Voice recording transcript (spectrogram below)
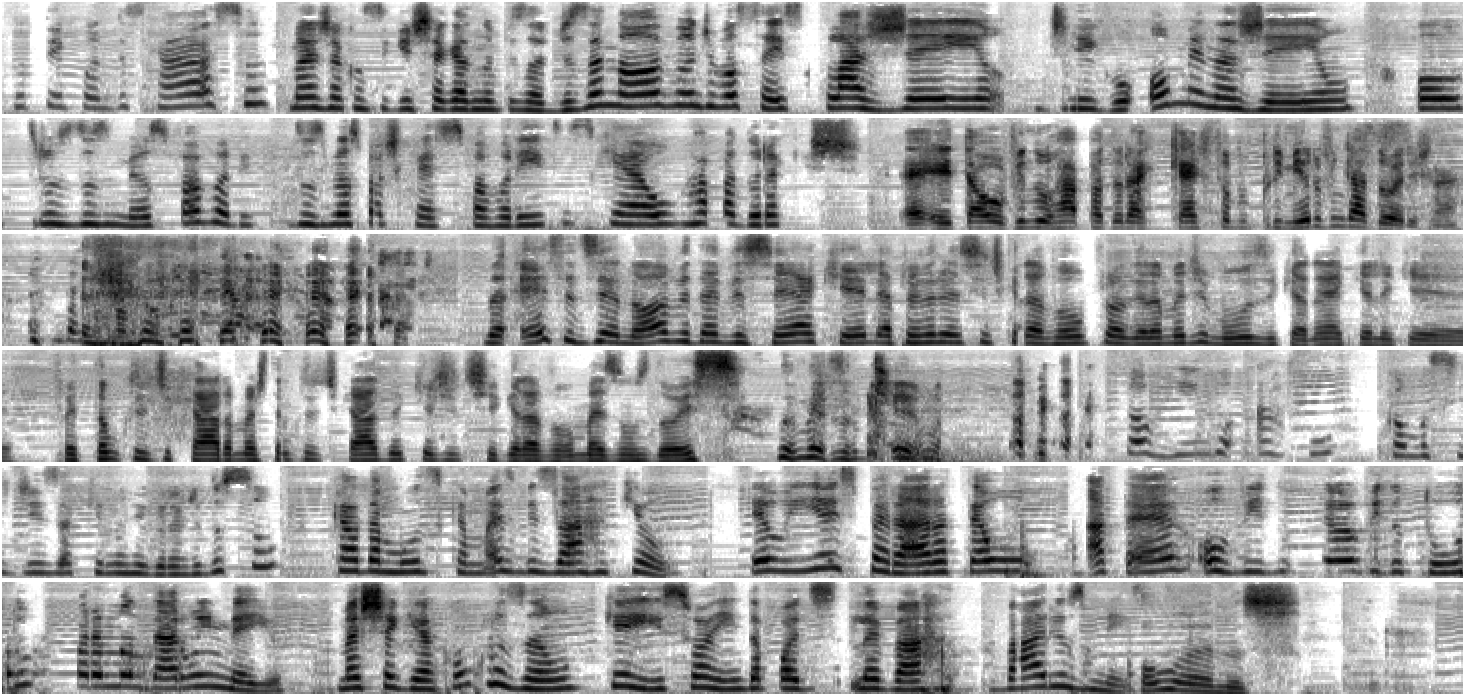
O tempo anda escasso, mas já consegui chegar no episódio 19, onde vocês plagiam, digo, homenageiam outros dos meus favoritos, dos meus podcasts favoritos, que é o Rapadura Cash. É, ele tá ouvindo o Rapadura Cast sobre o primeiro Vingadores, né? Esse 19 deve ser aquele, a primeira vez que a gente gravou o programa de música, né? Aquele que foi tão criticado, mas tão criticado que a gente gravou mais uns dois no mesmo tema. Sorrindo a full, como se diz aqui no Rio Grande do Sul, cada música mais bizarra que outra. Eu ia esperar até, o, até ouvido, ter ouvido tudo para mandar um e-mail, mas cheguei à conclusão que isso ainda pode levar vários meses. Ou anos.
